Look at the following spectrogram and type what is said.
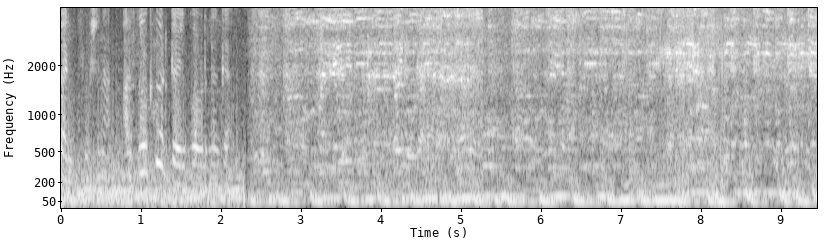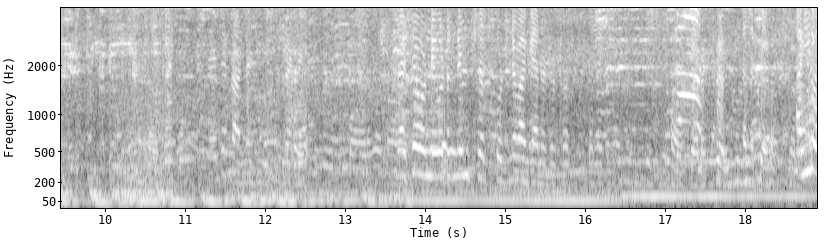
കൺഫ്യൂഷൻ അസുഖം കിട്ടുമോ ഇപ്പൊ? പക്ഷെ ഉണ്ണിക്കുട്ടന്റെയും ഷെഫ് കുട്ടിന്റെ വകയാണ് ഡ്രസ് അയ്യോ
